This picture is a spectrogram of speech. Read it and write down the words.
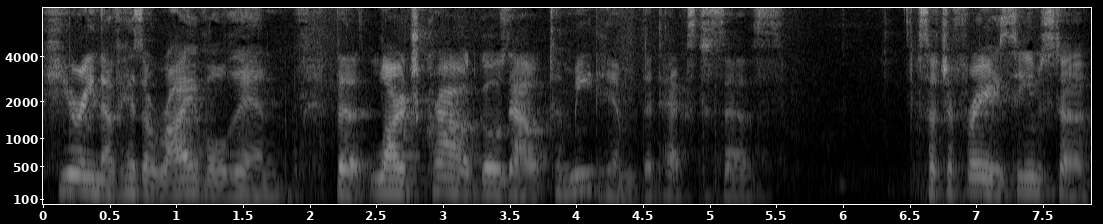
Hearing of his arrival, then, the large crowd goes out to meet him, the text says. Such a phrase seems to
